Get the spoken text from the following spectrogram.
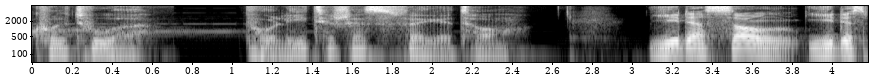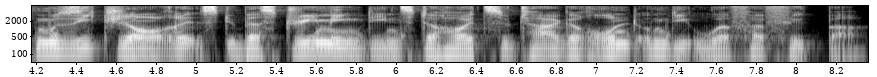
Kultur Politisches Feuilleton jeder Song, jedes Musikgenre ist über Streamingdienste heutzutage rund um die Uhr verfügbar.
